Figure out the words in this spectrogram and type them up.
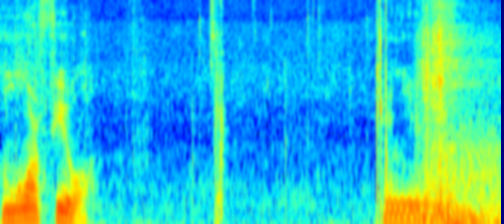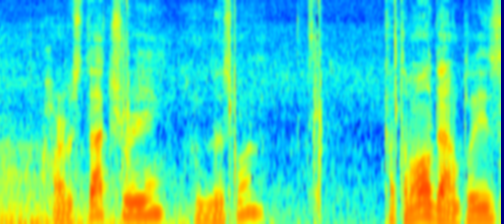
more fuel. Can you harvest that tree? This one? Cut them all down, please.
